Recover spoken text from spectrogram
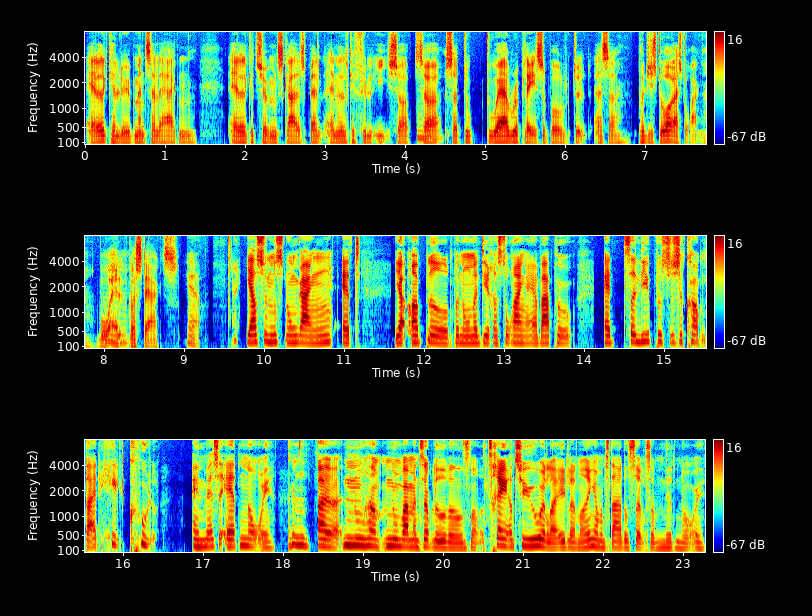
alle kan løbe med en tallerken, alle kan tømme en skraldespand, alle kan fylde is op, mm. så, så du, du er replaceable du, altså på de store restauranter, hvor mm. alt går stærkt. Jeg synes nogle gange, at jeg oplevede på nogle af de restauranter, jeg var på, at så lige pludselig så kom der et helt kul af en masse 18-årige. Mm. Og nu, har, nu var man så blevet været sådan noget, 23 eller et eller andet, ikke? og man startede selv som 19-årig.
